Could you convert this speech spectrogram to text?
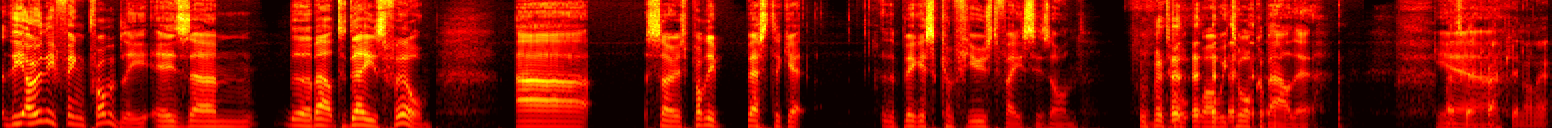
the only thing probably is um, the, about today's film. Uh, so it's probably best to get the biggest confused faces on when we talk, while we talk about it. Yeah. Let's get cracking on it.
